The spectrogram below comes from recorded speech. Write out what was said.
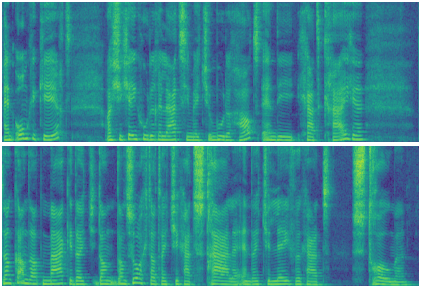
En omgekeerd, als je geen goede relatie met je moeder had en die gaat krijgen, dan kan dat maken dat je, dan, dan zorgt dat dat je gaat stralen en dat je leven gaat stromen.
